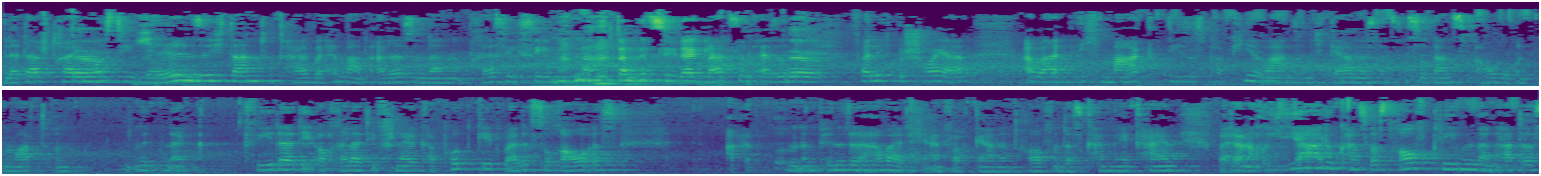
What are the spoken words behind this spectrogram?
Blätter streichen Ja. muss. Die wellen sich dann total behämmert alles und dann presse ich sie immer nach, damit sie wieder glatt sind. Also Ja. völlig bescheuert. Aber ich mag dieses Papier wahnsinnig gerne. Es ist so ganz rau und matt und mit einer Feder, die auch relativ schnell kaputt geht, weil es so rau ist. Und im Pinsel arbeite ich einfach gerne drauf und das kann mir kein, weil dann auch, ja, du kannst was draufkleben, dann hat das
